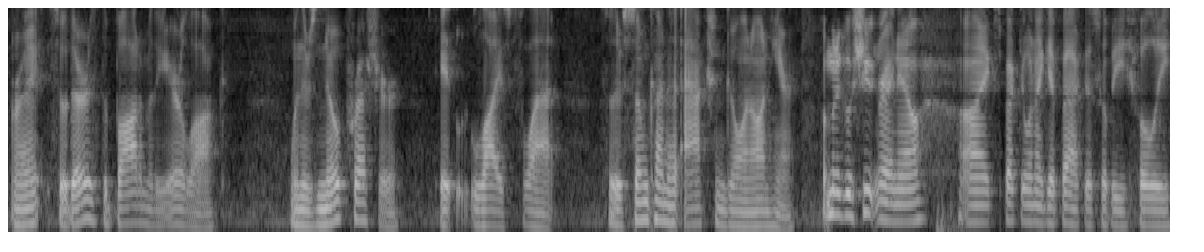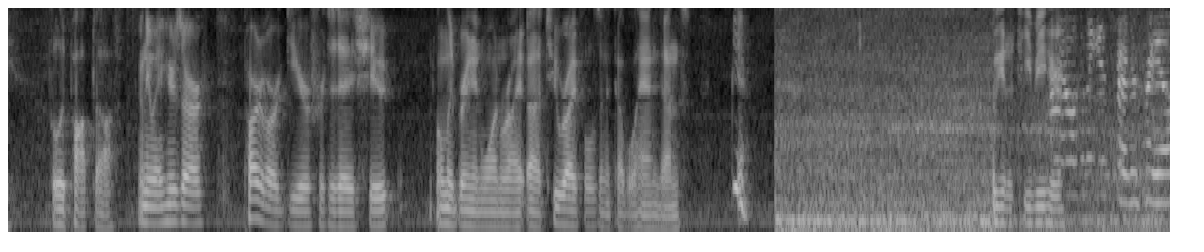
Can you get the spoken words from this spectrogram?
right? So there's the bottom of the airlock. When there's no pressure, it lies flat. So there's some kind of action going on here. I'm gonna go shooting right now. I expect that when I get back, this will be fully, fully popped off. Anyway, here's our part of our gear for today's shoot. Only bringing one uh, two rifles and a couple handguns. Yeah. We get a TV here. Hi, what can I get started for you?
